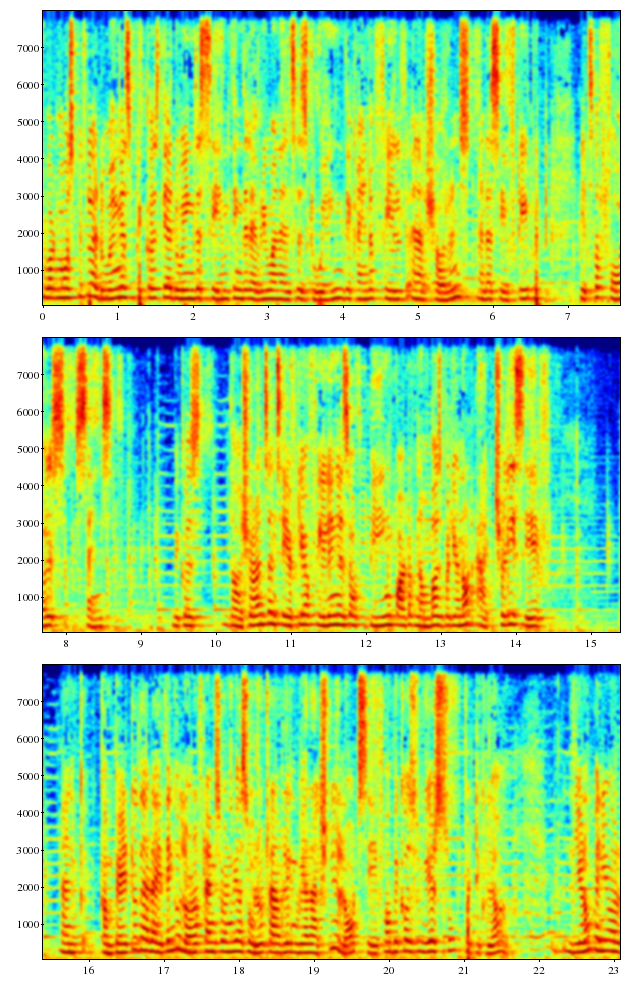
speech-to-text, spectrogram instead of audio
What most people are doing is because they are doing the same thing that everyone else is doing, they kind of feel an assurance and a safety, but it's a false sense because the assurance and safety of feeling is of being part of numbers, but you're not actually safe and c- compared to that, I think a lot of times when we are solo traveling, we are actually a lot safer because we are so particular. You know, when you're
